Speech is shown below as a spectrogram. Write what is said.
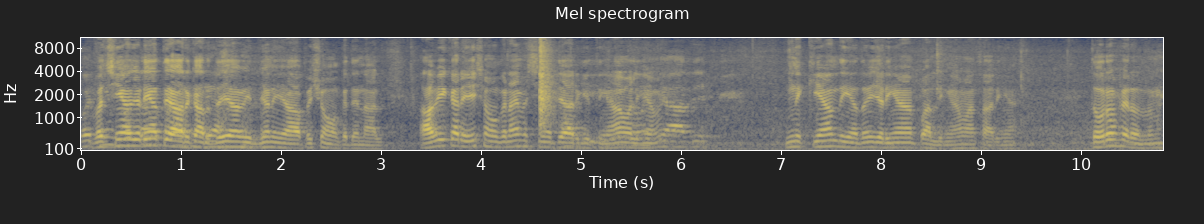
ਵੱਛੀਆਂ ਜਿਹੜੀਆਂ ਤਿਆਰ ਕਰਦੇ ਆ ਵੀਰ ਜਣੇ ਆਪ ਸ਼ੌਂਕ ਦੇ ਨਾਲ। ਆ ਵੀ ਘਰੇ ਸ਼ੌਂਕ ਨਾਲ ਵੱਛੀਆਂ ਤਿਆਰ ਕੀਤੀਆਂ ਵਾਲੀਆਂ ਵੀ। ਨਿੱਕੀਆਂ ਹੁੰਦੀਆਂ ਤੋਂ ਹੀ ਜਿਹੜੀਆਂ ਪਾਲੀਆਂ ਵਾ ਸਾਰੀਆਂ। ਤੋਰੋ ਫਿਰ ਉਹਨਾਂ ਨੂੰ।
